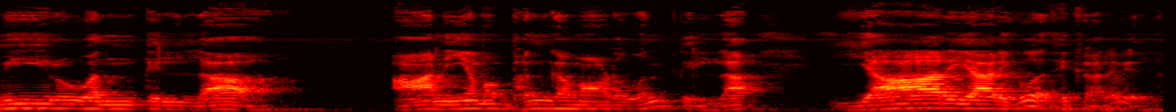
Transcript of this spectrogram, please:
ಮೀರುವಂತಿಲ್ಲ. ಆ ನಿಯಮ ಭಂಗ ಮಾಡುವಂತಿಲ್ಲ. ಯಾರ್ಯಾರಿಗೂ ಅಧಿಕಾರವಿಲ್ಲ.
